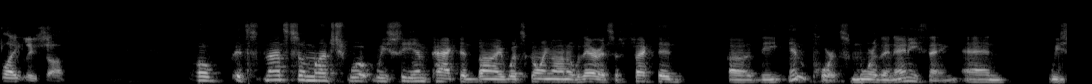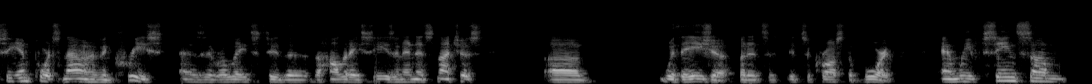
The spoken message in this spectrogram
slightly softened? Well, it's not so much what we see impacted by what's going on over there. It's affected uh, the imports more than anything. And we see imports now have increased as it relates to the, the holiday season. And it's not just uh, with Asia, but it's, it's across the board. And we've seen some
